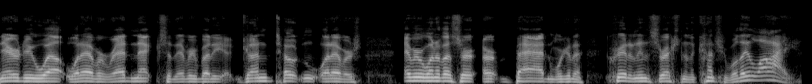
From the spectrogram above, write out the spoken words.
ne'er do well, whatever, rednecks and everybody, gun toting, whatever, every one of us are, are bad and we're going to create an insurrection in the country. Well, they lie.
